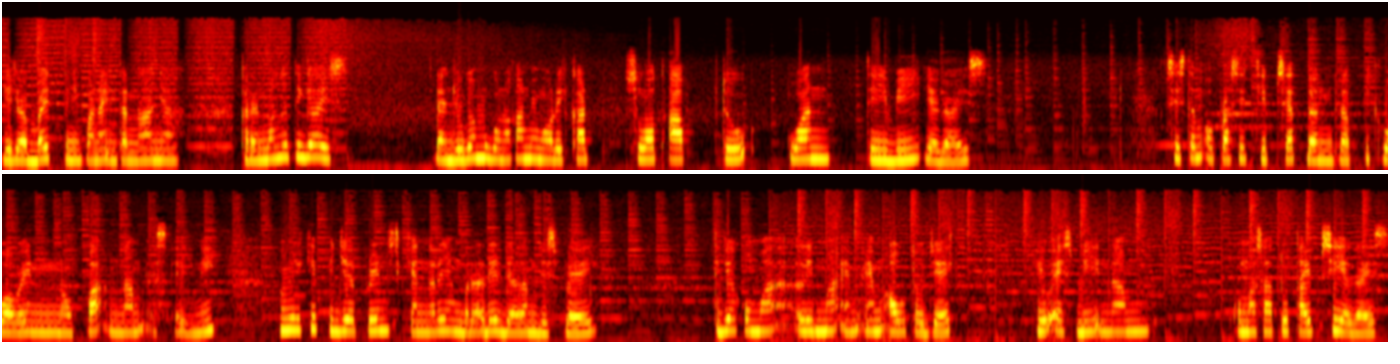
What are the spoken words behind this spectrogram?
GB penyimpanan internalnya. Keren banget nih guys. Dan juga menggunakan memory card slot up to 1 TB ya guys. Sistem operasi chipset dan grafik Huawei Nova 6 SE ini memiliki fingerprint scanner yang berada di dalam display 3,5 mm auto jack USB 6,1 type C ya guys.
